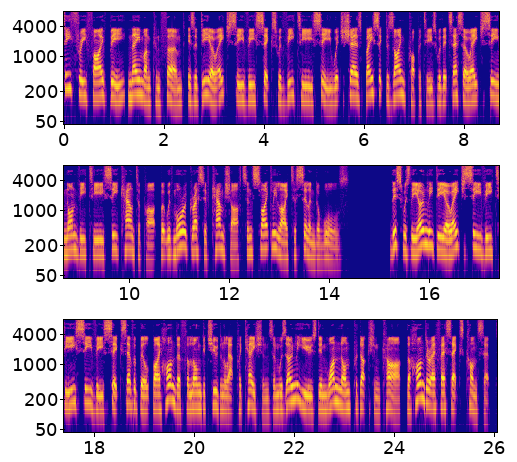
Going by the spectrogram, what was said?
C35B name unconfirmed is a DOHC V6 with VTEC which shares basic design properties with its SOHC non-VTEC counterpart but with more aggressive camshafts and slightly lighter cylinder walls. This was the only DOHC VTEC V6 ever built by Honda for longitudinal applications and was only used in one non-production car, the Honda FSX concept.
